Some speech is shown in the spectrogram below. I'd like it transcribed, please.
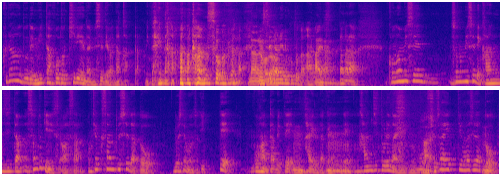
クラウドで見たほど綺麗な店ではなかったみたいな 感想が寄せられることがあるんです、はいはい。はいだからこの店その店で感じたその時にはさお客さんとしてだとどうしても行ってご飯食べてうん。帰るだけなんで、うん感じ取れない部分をはい。取材っていう形だと、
